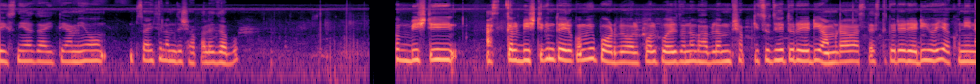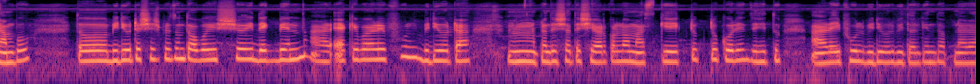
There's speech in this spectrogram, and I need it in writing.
রিস্ক নিয়ে যাইতে আমিও চাইছিলাম যে সকালে যাব। বৃষ্টি, আজকাল বৃষ্টি কিন্তু এরকমই পড়বে অল্প অল্প, এর জন্য ভাবলাম সব কিছু যেহেতু রেডি আমরাও আস্তে আস্তে করে রেডি হই, এখনই নামবো। তো ভিডিওটা শেষ পর্যন্ত অবশ্যই দেখবেন, আর একেবারে ফুল ভিডিওটা আপনাদের সাথে শেয়ার করলাম আজকে একটু একটু করে যেহেতু, আর এই ফুল ভিডিওর ভিতর কিন্তু আপনারা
